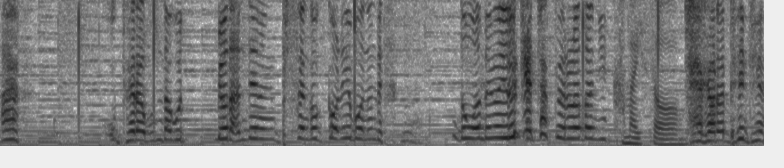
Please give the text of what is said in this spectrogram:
아, 오페라 본다고 몇 안 되는 비싼 거 꺼내 입었는데 너와 내가 이렇게 작별을 하다니. 가만 있어. 잘 가라 팬티야.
